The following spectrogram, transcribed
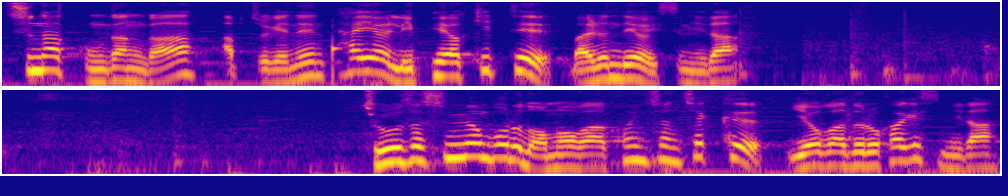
수납 공간과 앞쪽에는 타이어 리페어 키트 마련되어 있습니다. 조우석 신면부로 넘어가 컨디션 체크 이어가도록 하겠습니다.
